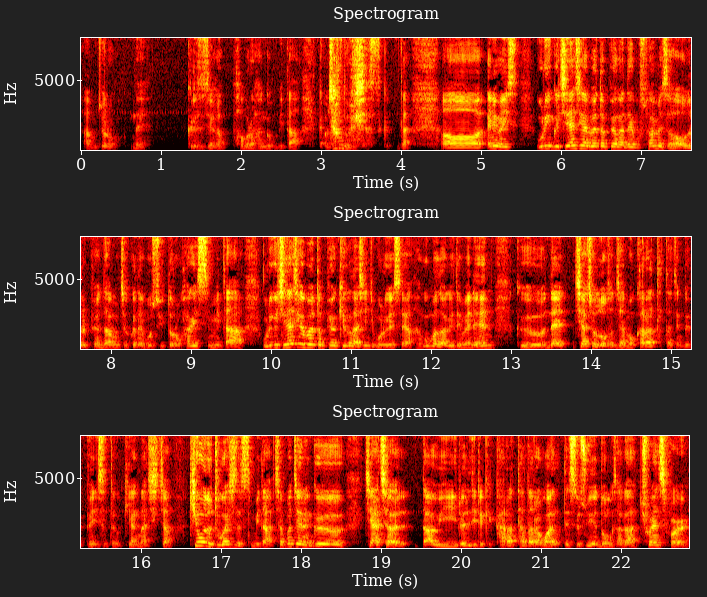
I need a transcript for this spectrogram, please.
아무쪼록 네. 그래서 제가 펌을 한 겁니다. 깜짝 놀라셨을 겁니다. 어, anyways, 우리 그 지난 시간에 배웠던 표현 간단히 복습하면서 오늘의 표현도 한번 접근해 볼 수 있도록 하겠습니다. 우리 그 지난 시간에 배웠던 표현 기억나시는지 모르겠어요. 한국말로 하게 되면은 그 내 지하철 노선 잘못 갈아탔다 정도 표현 있었던 거 기억나시죠? 키워드 두 가지 있었습니다. 첫 번째는 그 지하철 따위를 이렇게 갈아타다라고 할 때 쓸 수 있는 동사가 transfer,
